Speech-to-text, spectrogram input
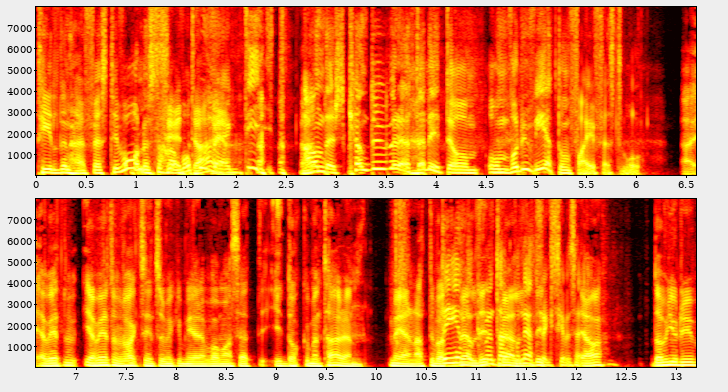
till den här festivalen, så Se han var på där, väg dit. Anders, kan du berätta lite om, om vad du vet om Fire Festival? Nej, Jag vet, jag vet väl faktiskt inte så mycket mer än vad man sett i dokumentären. Mer än att det, var Det är en väldigt, dokumentär på väldigt, Netflix, ska vi säga. Ja, de gjorde ju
